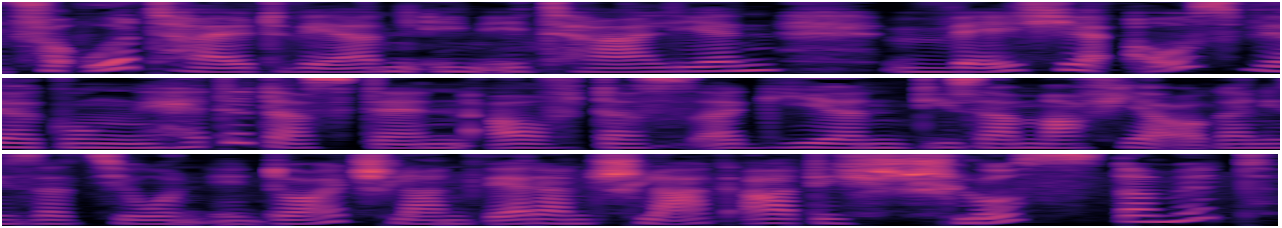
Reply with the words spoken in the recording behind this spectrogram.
verurteilt werden in Italien, welche Auswirkungen hätte das denn auf das Agieren dieser Mafia-Organisation in Deutschland? Wäre dann schlagartig Schluss damit?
